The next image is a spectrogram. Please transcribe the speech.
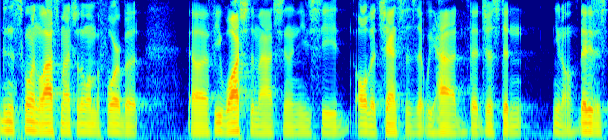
didn't score in the last match or the one before, but uh, if you watch the match and you see all the chances that we had that just didn't, you know, they just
